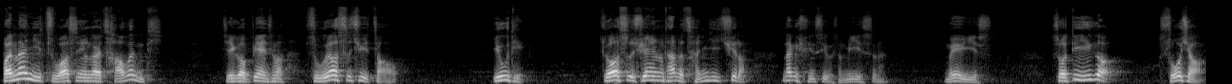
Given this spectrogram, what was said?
本来你主要是应该查问题，结果变成了主要是去找优点，主要是宣扬他的成绩去了，那个巡视有什么意思呢？没有意思。说第一个缩小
